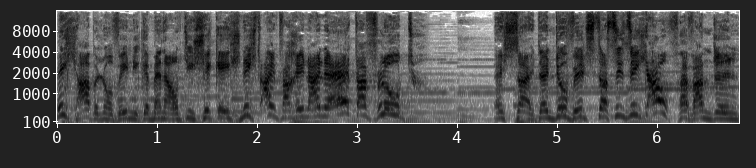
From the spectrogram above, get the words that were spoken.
Ich habe nur wenige Männer und die schicke ich nicht einfach in eine Ätherflut! Es sei denn, du willst, dass sie sich auch verwandeln.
